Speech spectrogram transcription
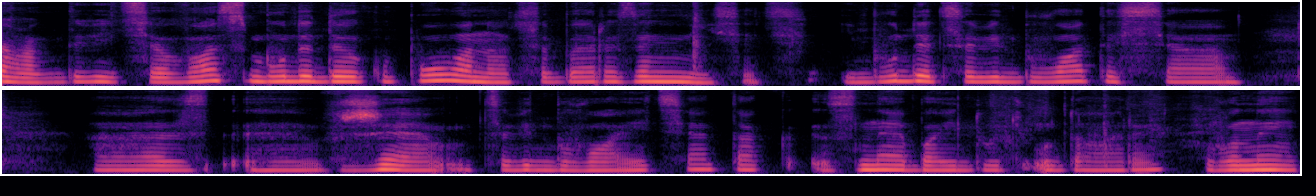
Так, дивіться, вас буде деокуповано це березень місяць, і буде це відбуватися е, е, вже це відбувається. Так, з неба йдуть удари. Вони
